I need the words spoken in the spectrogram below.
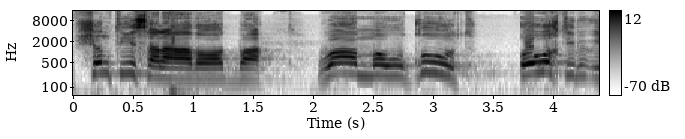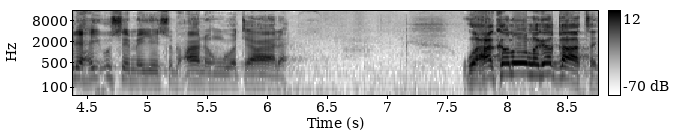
Shantii salaadoodba waa mawquut oo wakti buu ilaahay u sameeyey subxaanahu wa tacaala waxaa kaloo laga qaatay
